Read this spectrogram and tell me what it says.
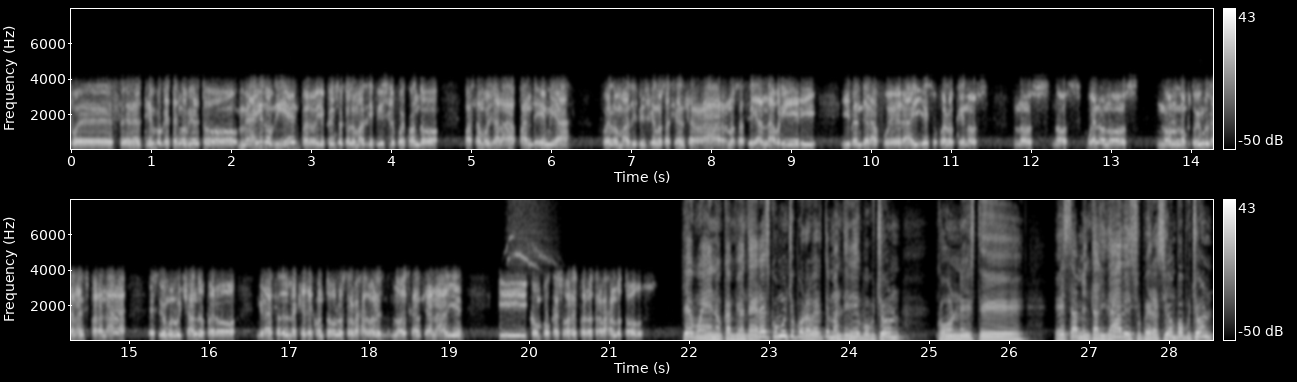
Pues en el tiempo que tengo abierto me ha ido bien, pero yo pienso que lo más difícil fue cuando pasamos ya la pandemia. Fue lo más difícil que nos hacían cerrar, nos hacían abrir y, vender afuera y eso fue lo que nos, nos, nos, bueno, nos, no, no tuvimos ganancias para nada. Estuvimos luchando, pero gracias a Dios me quedé con todos los trabajadores, no descansé a nadie y con pocas horas, pero trabajando todos. Qué bueno, campeón. Te agradezco mucho por haberte mantenido, Papuchón, con este esa mentalidad de superación, Papuchón.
